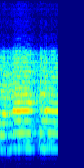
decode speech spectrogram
மாதா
